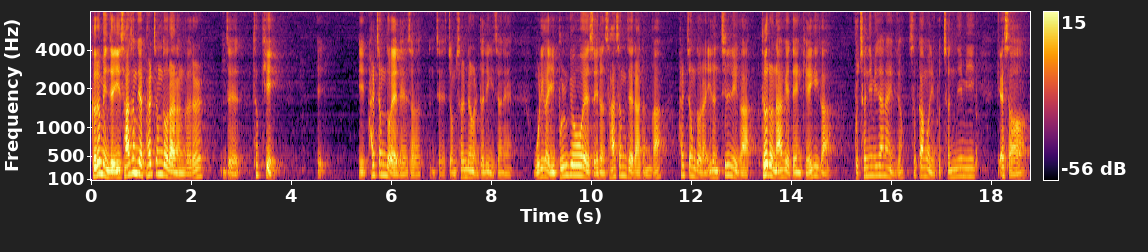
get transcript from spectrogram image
그러면 이제 이 사성제 팔정도라는 거를 이제 특히 이, 이 팔정도에 대해서 이제 좀 설명을 드리기 전에 우리가 이 불교에서 이런 사성제라든가 팔정도라는 이런 진리가 드러나게 된 계기가 부처님이잖아요. 그죠? 석가모니 부처님이 깨서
